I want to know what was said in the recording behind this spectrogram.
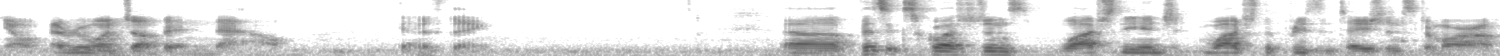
you know everyone jump in now, kind of thing. Uh, physics questions. Watch the watch the presentations tomorrow.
